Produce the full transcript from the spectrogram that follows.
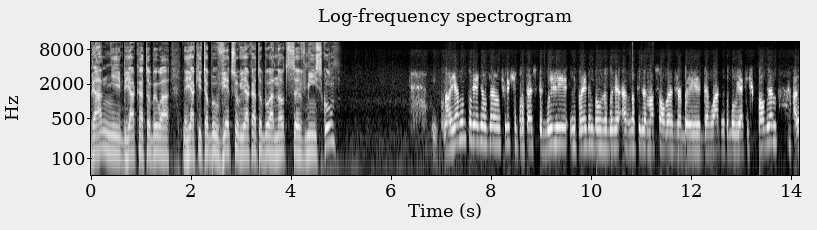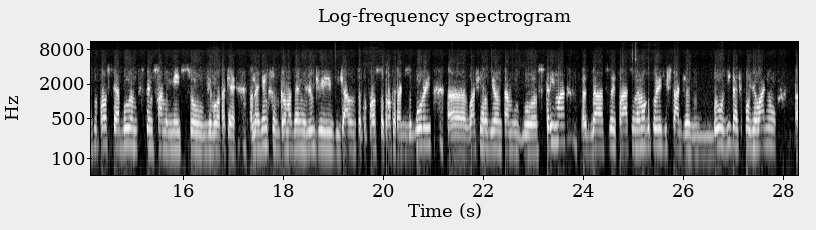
ranni. Jaka to była, jaki to był wieczór, jaka to była noc w Mińsku? No ja bym powiedział, że oczywiście protesty byli, nie powiedziałbym, że byli aż na tyle masowe, żeby dla władzy to był jakiś problem, ale po prostu ja byłem w tym samym miejscu, gdzie było takie największe zgromadzenie ludzi, widziałem to po prostu trochę tak z góry, e, właśnie robiłem tam e, streama e, dla swojej pracy, no mogę powiedzieć tak, że było widać po działaniu e,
